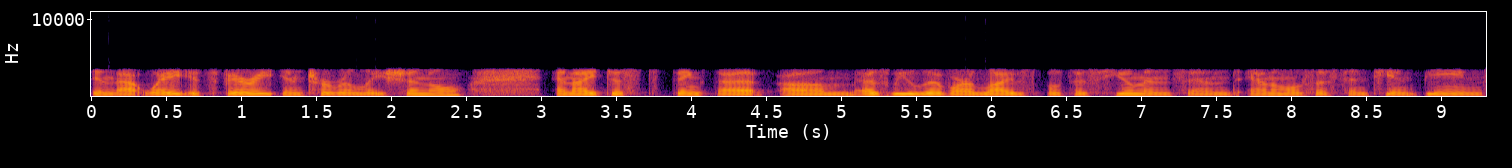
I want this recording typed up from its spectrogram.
in that way. It's very interrelational. And I just think that um, as we live our lives, both as humans and animals as sentient beings,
